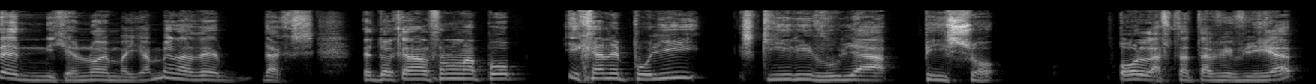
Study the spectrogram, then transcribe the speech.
Δεν είχε νόημα για μένα, δεν, εντάξει, δεν το έκανα. Αλλά θέλω να πω, είχαν πολύ σκληρή δουλειά πίσω όλα αυτά τα βιβλία,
